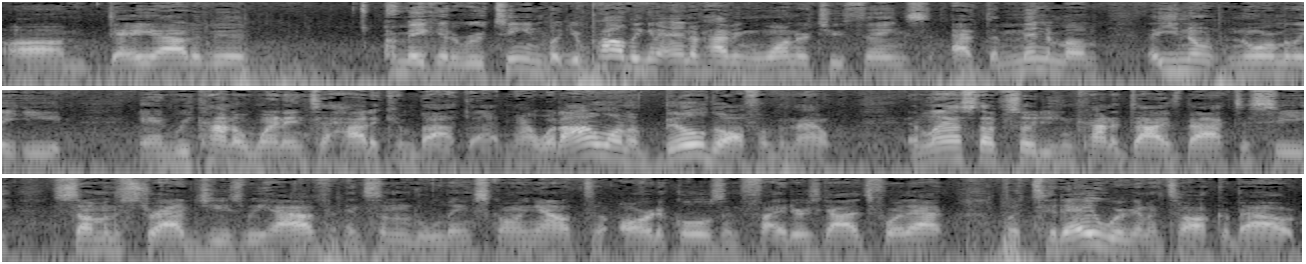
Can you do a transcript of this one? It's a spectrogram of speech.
um, day out of it or make it a routine, but you're probably going to end up having one or two things at the minimum that you don't normally eat. And we kind of went into how to combat that. Now, what I want to build off of, that and last episode, you can kind of dive back to see some of the strategies we have and some of the links going out to articles and fighters' guides for that. But today, we're going to talk about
